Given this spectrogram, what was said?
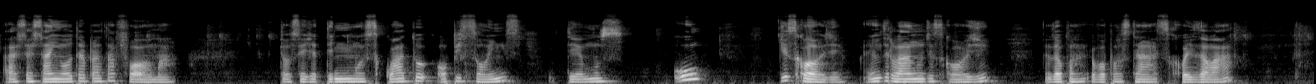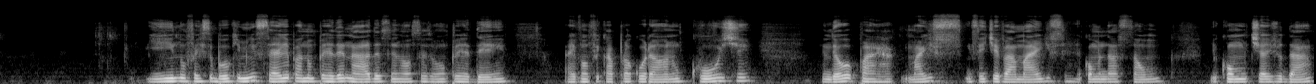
acessar em outra plataforma. Então, ou seja, temos quatro opções. Temos o Discord. Entre lá no Discord. Eu vou postar as coisas lá. E no Facebook me segue para não perder nada, senão vocês vão perder. Aí vão ficar procurando, curte, entendeu? Para mais incentivar mais recomendação de como te ajudar.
